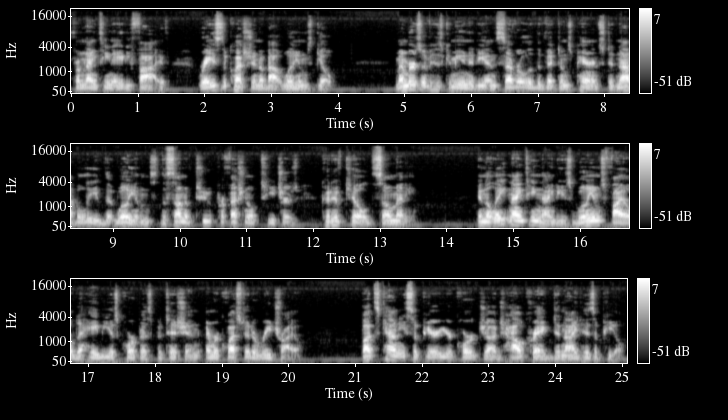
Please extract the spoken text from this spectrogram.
from 1985, raised the question about William's guilt. Members of his community and several of the victims' parents did not believe that Williams, the son of two professional teachers, could have killed so many. In the late 1990s, Williams filed a habeas corpus petition and requested a retrial. Butts County Superior Court Judge Hal Craig denied his appeal.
